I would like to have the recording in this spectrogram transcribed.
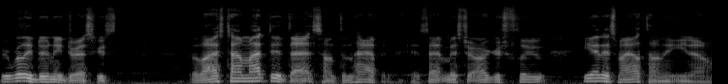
We really do need to rescue. The last time I did that, something happened. Is that Mr. Arger's flute? He had his mouth on it, you know.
